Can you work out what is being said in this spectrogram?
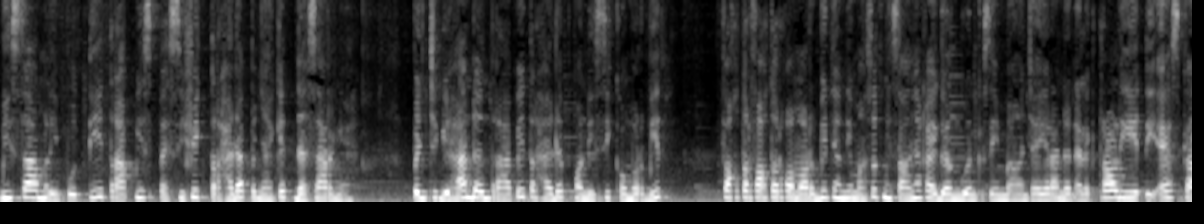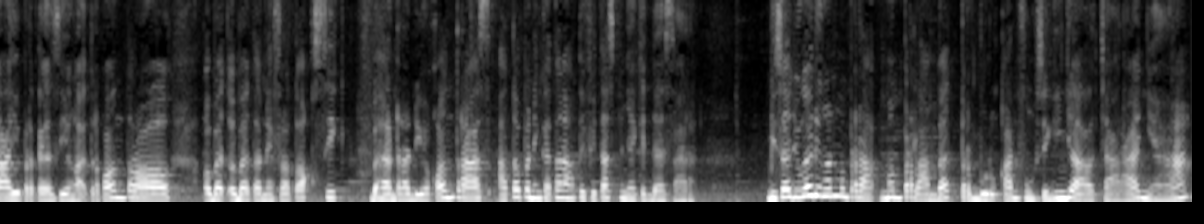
bisa meliputi terapi spesifik terhadap penyakit dasarnya, pencegahan dan terapi terhadap kondisi komorbid, Faktor-faktor komorbid yang dimaksud misalnya kayak gangguan keseimbangan cairan dan elektrolit, ISK, hipertensi yang nggak terkontrol, obat-obatan nefrotoksik, bahan radiokontras, atau peningkatan aktivitas penyakit dasar. Bisa juga dengan memperlambat perburukan fungsi ginjal. Caranya,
